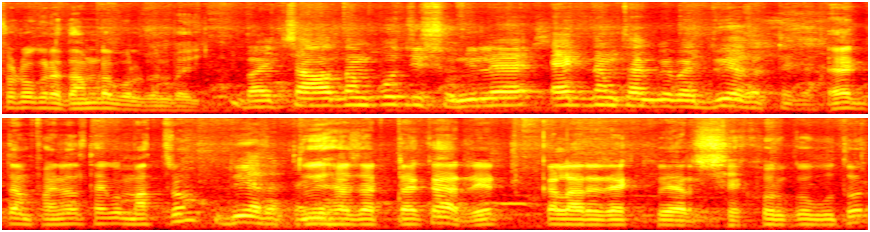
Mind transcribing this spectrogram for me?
ছোট করে দামটা বলবেন ভাই? ভাই চাওয়ার দাম পঁচিশশো নিলে একদম থাকবে ভাই দুই হাজার টাকা। একদম ফাইনাল থাকবে মাত্র দুই হাজার টাকা। দুই হাজার টাকা। রেড কালারের এক পেয়ার শেখর কবুতর।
